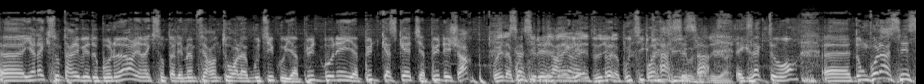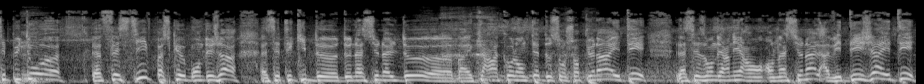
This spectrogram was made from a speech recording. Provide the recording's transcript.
euh, il y en a qui sont arrivés de bonne heure, il y en a qui sont allés même faire un tour à la boutique où il y a plus de bonnet, il y a plus de casquette, il y a plus d'écharpe. Oui, ça c'est déjà réglé. est devenue la boutique voilà, c'est ça. aujourd'hui. Exactement. Euh, donc voilà, c'est plutôt euh, festif parce que bon déjà cette équipe de, de National 2 euh, bah, caracole en tête de son championnat était la saison dernière en, en national, avait déjà été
